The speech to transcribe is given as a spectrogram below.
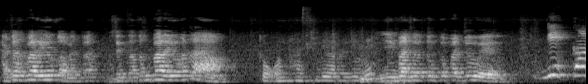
Atas bariyo ka ba ito? Masig atas bariyo ka ta. Tuon hasbir yun eh. Iba sa itong kapajuin. Ala!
